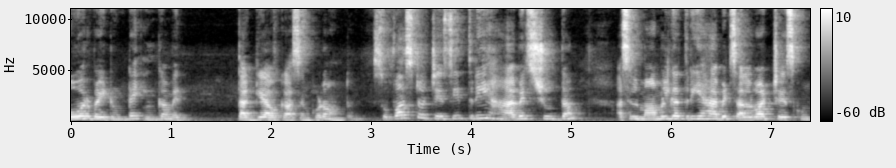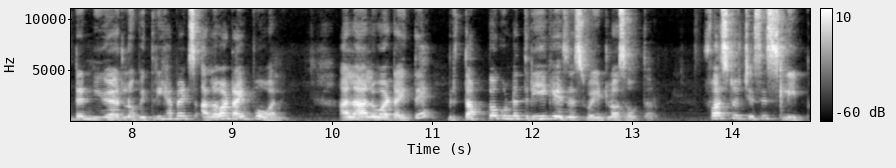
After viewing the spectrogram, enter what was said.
ఓవర్ వెయిట్ ఉంటే ఇంకా మీరు తగ్గే అవకాశం కూడా ఉంటుంది. సో ఫస్ట్ వచ్చేసి త్రీ హ్యాబిట్స్ చూద్దాం. అసలు మామూలుగా త్రీ హ్యాబిట్స్ అలవాటు చేసుకుంటే న్యూ ఇయర్లోపి త్రీ హ్యాబిట్స్ అలవాటు అయిపోవాలి. అలా అలవాటైతే మీరు తప్పకుండా త్రీ కేజెస్ వెయిట్ లాస్ అవుతారు. ఫస్ట్ వచ్చేసి స్లీప్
